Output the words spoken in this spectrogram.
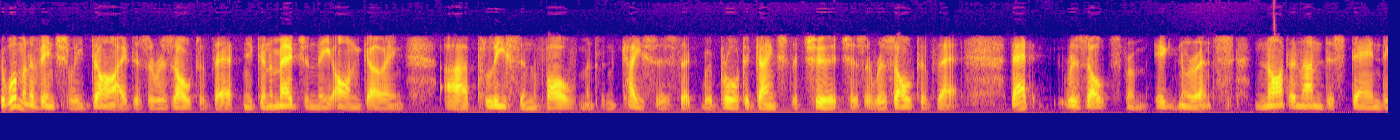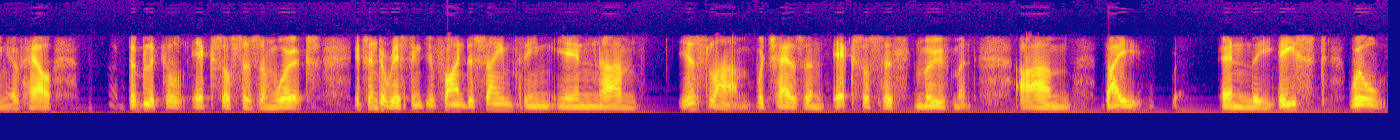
The woman eventually died as a result of that. And you can imagine the ongoing uh, police involvement in cases that were brought against the church as a result of that. That results from ignorance, not an understanding of how biblical exorcism works. It's interesting, you find the same thing in um, Islam, which has an exorcist movement. Um, they, in the East, will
